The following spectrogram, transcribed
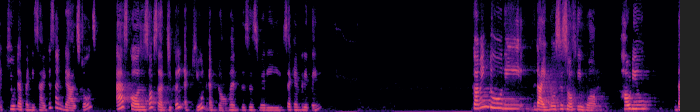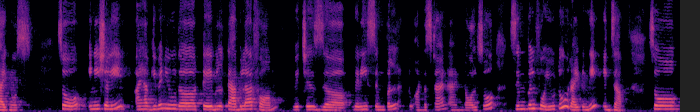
acute appendicitis and gallstones as causes of surgical acute abdomen. This is very secondary thing. Coming to the diagnosis of the worm. How do you diagnose? So initially I have given you the table tabular form which is uh, very simple to understand and also simple for you to write in the exam. So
